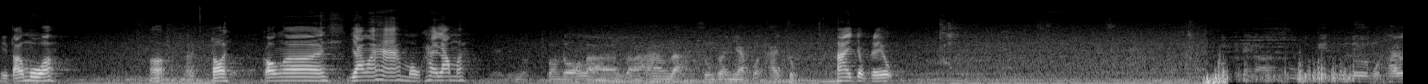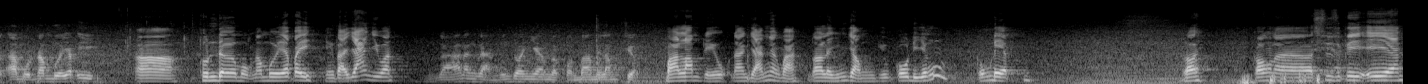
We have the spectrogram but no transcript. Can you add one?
thì tới mua. Đó. Đấy. Rồi, con ờ, Yamaha 125 à, rồi. con đó là giá giảm xuống cho anh em còn 20 20 triệu. cái này là Suzuki Thunder 12 à 150 Fi À, Thunder 150 Fi hiện tại giá nhiêu anh? giá đang giảm xuống cho anh em là còn 35 triệu 35 triệu đang giảm nha các bạn đây là những dòng kiểu cô điển cũng đẹp rồi con là Suzuki EN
